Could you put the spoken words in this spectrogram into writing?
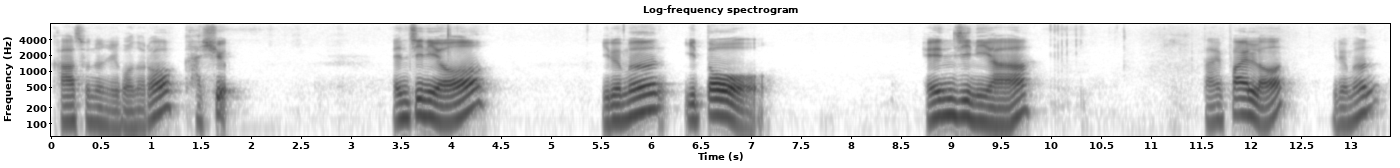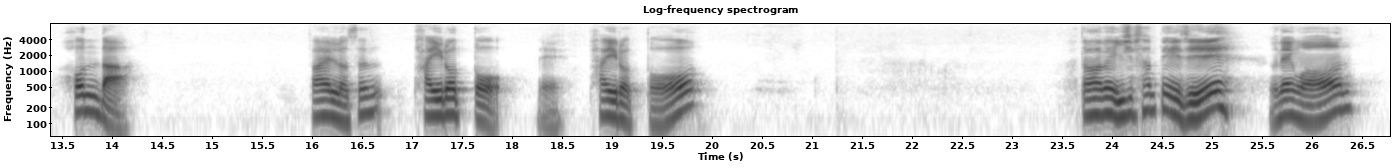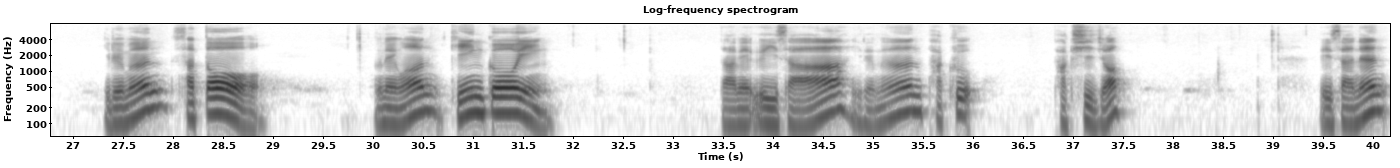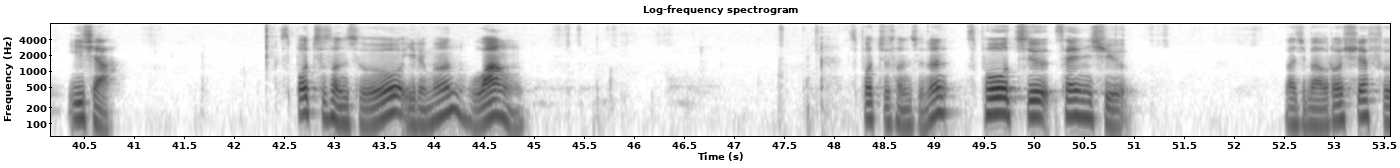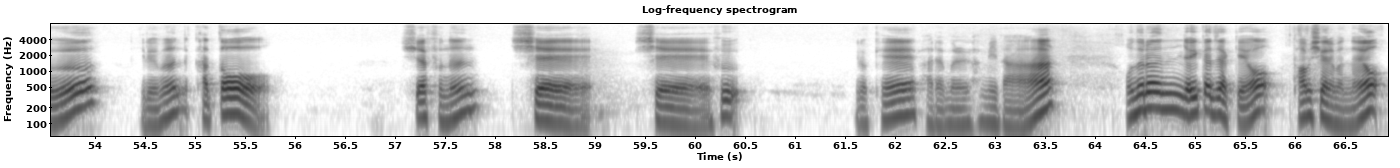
가수는 일본어로 가슈. 엔지니어. 이름은 이또. 엔지니아. 그 다음에 파일럿. 이름은 혼다. 파일럿은 파이로또. 네, 파이로또. 다음에 23페이지 은행원 이름은 사또. 은행원 긴코잉. 다음에 의사 이름은 바쿠. 박씨죠. 의사는 이샤. 스포츠 선수 이름은 왕. 스포츠 선수는 스포츠 선수. 마지막으로 셰프 이름은 카토. 셰프는 셰 셰프 이렇게 발음을 합니다. 오늘은 여기까지 할게요. 다음 시간에 만나요.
